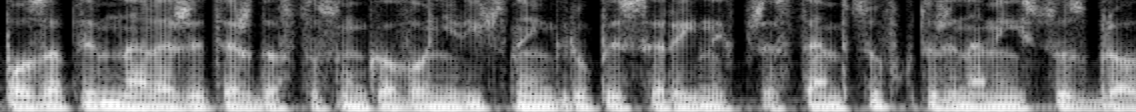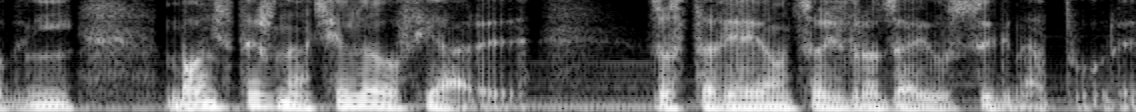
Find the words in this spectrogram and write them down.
Poza tym należy też do stosunkowo nielicznej grupy seryjnych przestępców, którzy na miejscu zbrodni, bądź też na ciele ofiary, zostawiają coś w rodzaju sygnatury.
